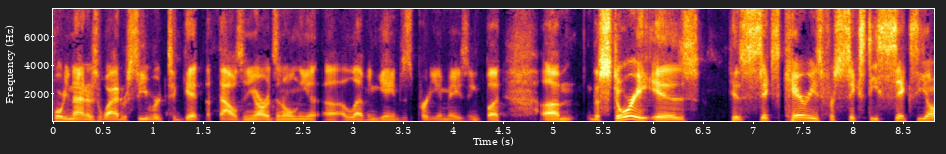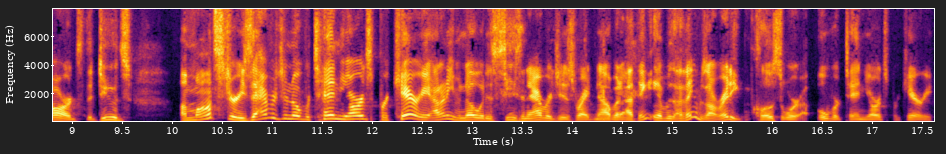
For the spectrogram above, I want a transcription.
49ers wide receiver to get a thousand yards in only uh, 11 games is pretty amazing. But um, the story is his six carries for 66 yards. The dude's a monster. He's averaging over 10 yards per carry. I don't even know what his season average is right now, but I think it was I think it was already close or over 10 yards per carry.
